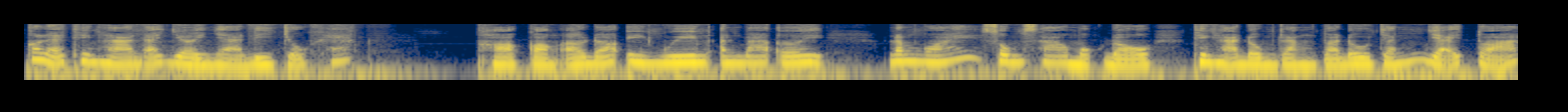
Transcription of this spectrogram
có lẽ thiên hạ đã dời nhà đi chỗ khác. Họ còn ở đó y nguyên anh ba ơi. Năm ngoái, xôn xao một độ, thiên hạ đồn rằng tòa đô chánh giải tỏa,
